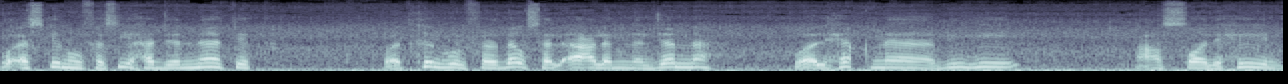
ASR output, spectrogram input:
وأسكنه فسيح جناتك وأدخله الفردوس الأعلى من الجنة وألحقنا به مع الصالحين.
